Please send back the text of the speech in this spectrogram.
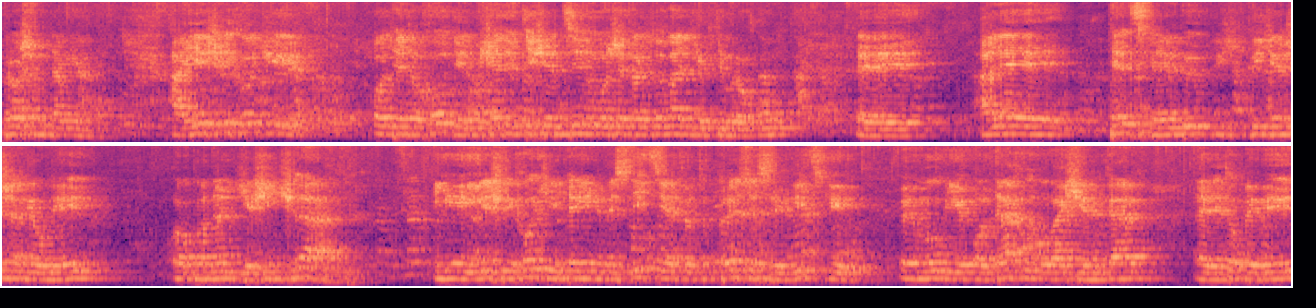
proszę jadę. A jeśli chodzi o te dochody, no 7 tysięcy, no może bardzo ładnie w tym roku, e, ale ten sklep był wydzierżawiony o ponad 10 lat. I jeśli chodzi o te inwestycje, to, to prezes Rybicki e, mówi o dachu, o łazienkach, e, to były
